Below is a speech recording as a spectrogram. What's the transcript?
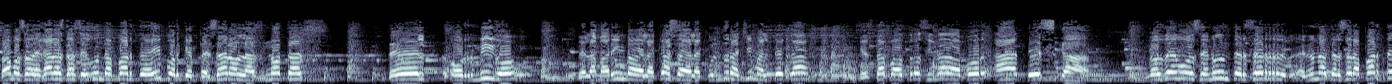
vamos a dejar esta segunda parte ahí porque empezaron las notas del hormigo de la marimba de la Casa de la Cultura Chimalteca que está patrocinada por ADESCA. Nos vemos en un tercer en una tercera parte.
